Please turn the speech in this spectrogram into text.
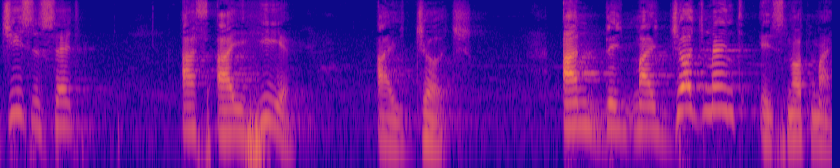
Jesus said, as I hear, I judge. And the, my judgment is not mine.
